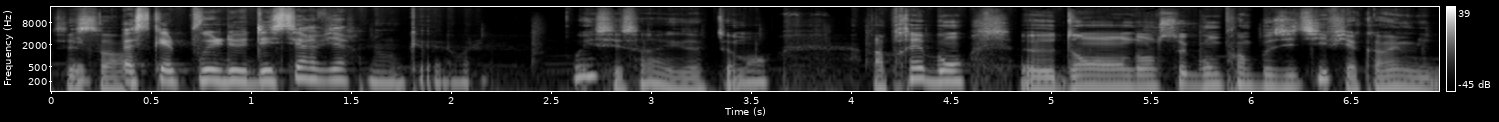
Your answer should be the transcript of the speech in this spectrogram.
C'est ça. Parce qu'elles pouvaient le desservir. Donc, voilà. Oui, c'est ça, exactement. Après, bon, dans, dans le second point positif, il y a quand même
